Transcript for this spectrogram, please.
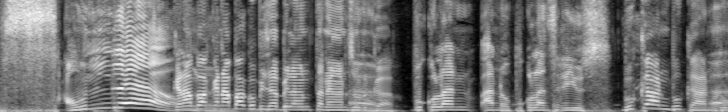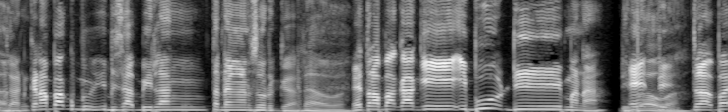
sound down. Kenapa kenapa aku bisa bilang tendangan surga? Eh, pukulan anu pukulan serius. Bukan, bukan, Ah. bukan. Kenapa aku bi- bisa bilang tendangan surga? Kenapa? Eh telapak kaki ibu di mana? Di eh, bawah. telapak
